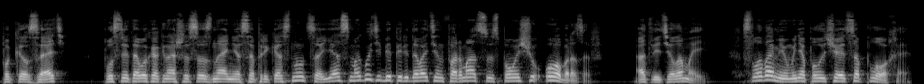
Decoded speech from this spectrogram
«Показать?» После того, как наши сознания соприкоснутся, я смогу тебе передавать информацию с помощью образов», — ответила Мэй. «Словами у меня получается плохо.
